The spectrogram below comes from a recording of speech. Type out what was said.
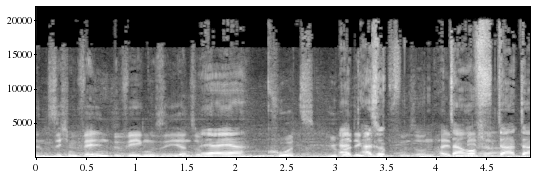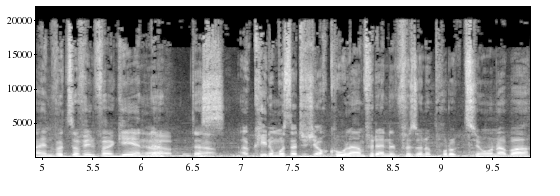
in sich in Wellen bewegen und sie dann so ja, ja. kurz über Ja, den also Köpfen, so einen halben Darauf, Meter. da, dahin wird es auf jeden Fall gehen. Ja, ne? das, Okay, du musst natürlich auch Kohle haben für, deine, für so eine Produktion, aber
